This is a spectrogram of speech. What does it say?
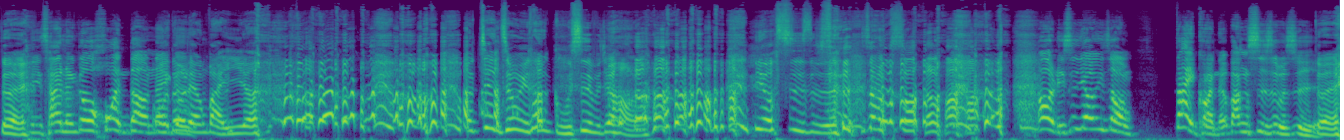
对，你才能够换到那个两百一了。我进出一趟股市不就好了？六四是不是，是这么说的吗？哦，你是用一种贷款的方式，是不是？对，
